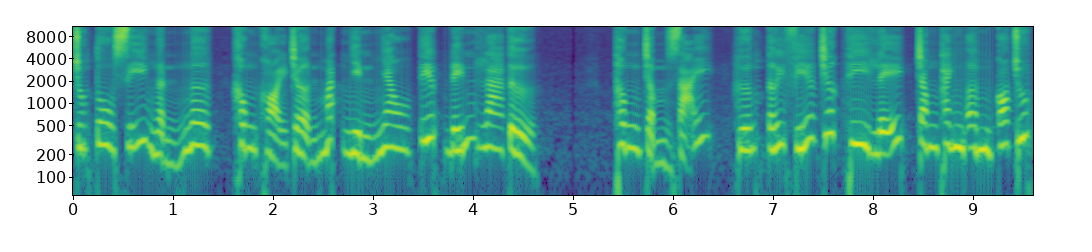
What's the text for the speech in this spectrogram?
Chúng tu sĩ ngẩn ngơ, không khỏi trợn mắt nhìn nhau tiếp đến la tử. Thông chậm rãi, hướng tới phía trước thi lễ trong thanh âm có chút.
